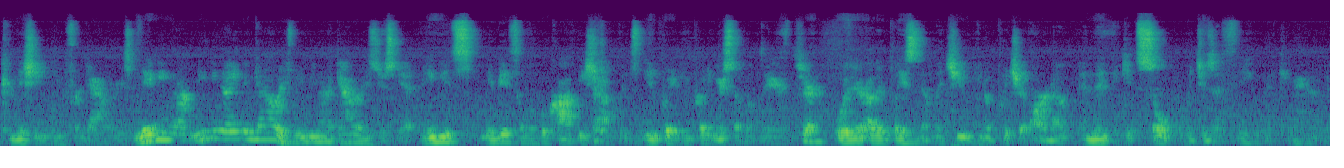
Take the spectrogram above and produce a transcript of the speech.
commissioning you for galleries. Maybe not, maybe not even galleries. Maybe not galleries just yet. Maybe it's, maybe it's a local coffee shop. That's you put, you putting your stuff up there Sure. or there are other places that let you, you know, put your art up and then it gets sold, which is a thing that can happen.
